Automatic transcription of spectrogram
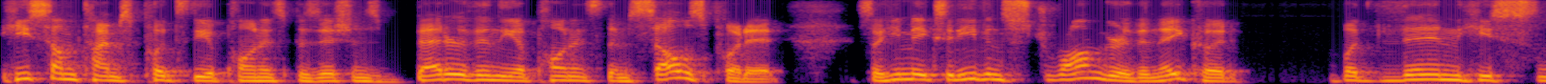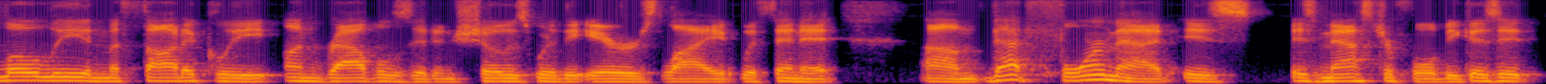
he sometimes puts the opponent's positions better than the opponents themselves put it. So he makes it even stronger than they could but then he slowly and methodically unravels it and shows where the errors lie within it. Um, that format is is masterful because it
